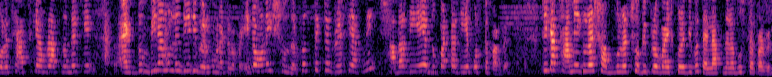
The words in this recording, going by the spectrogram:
করেছি। আজকে আমরা আপনাদেরকে একদম বিনামূল্যে দিয়ে দিব এরকম একটা ব্যাপার। এটা অনেক সুন্দর। প্রত্যেকটা ড্রেসই আপনি সাদা দিয়ে, দুপাট্টা দিয়ে পড়তে পারবেন। ঠিক আছে, আমি এগুলোর সবগুলোর ছবি প্রোভাইড করে দিব, তাহলে আপনারা বুঝতে পারবেন।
